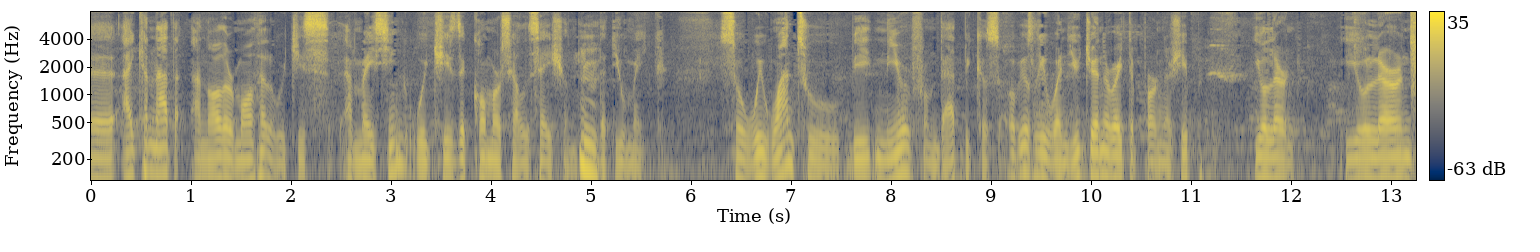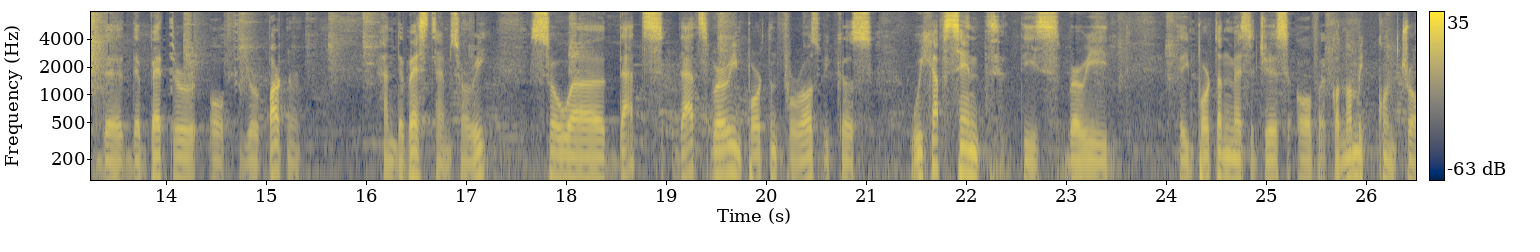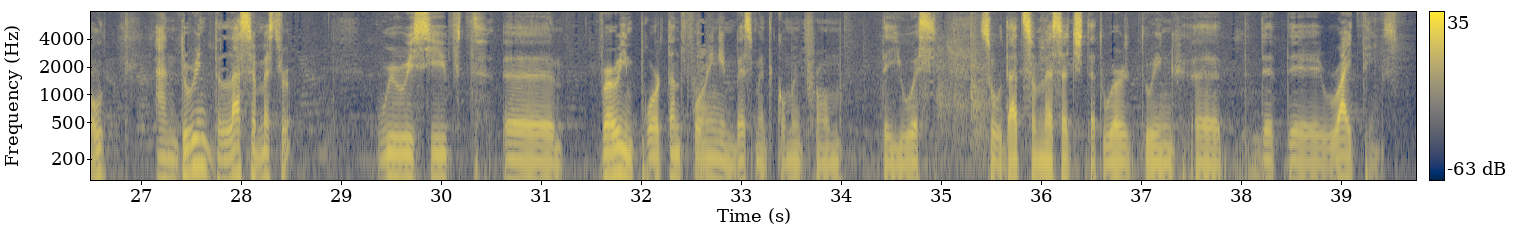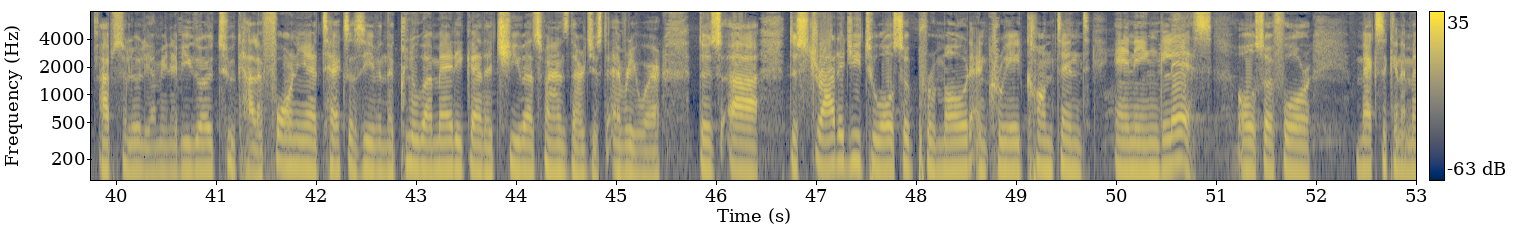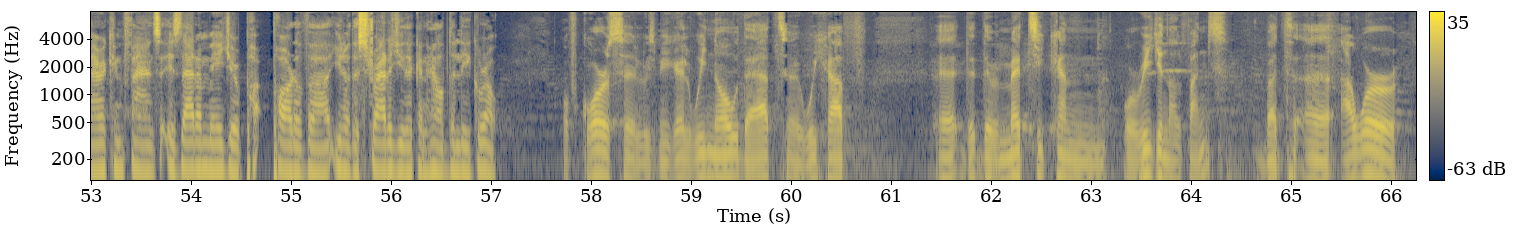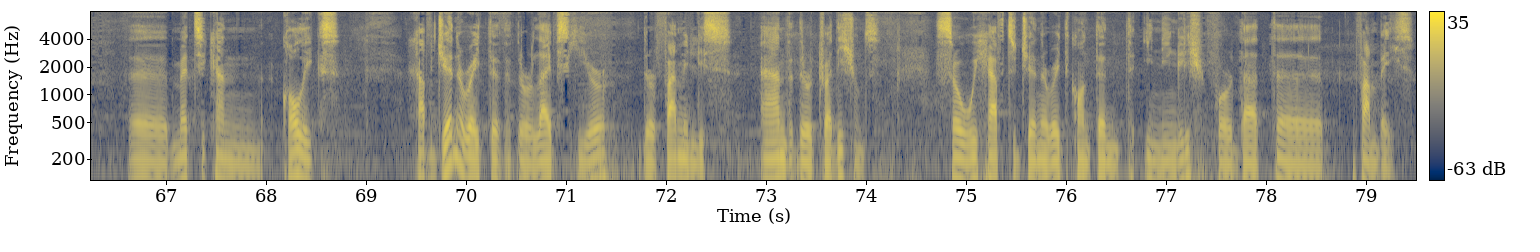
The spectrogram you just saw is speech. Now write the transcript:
Uh, I can add another model which is amazing, which is the commercialization mm. that you make. So we want to be near from that because obviously when you generate a partnership, you learn. You learn the, the better of your partner and the best, I'm sorry. So uh, that's, that's very important for us because we have sent these very important messages of economic control. And during the last semester, we received uh, very important foreign investment coming from the US. So that's a message that we're doing uh, the, the right things. Absolutely. I mean, if you go to California, Texas, even the Club America, the Chivas fans, they're just everywhere. There's uh, the strategy to also promote and create content in English also for Mexican American fans. Is that a major p- part of uh, you know the strategy that can help the league grow? Of course, uh, Luis Miguel, we know that uh, we have uh, the, the, Mexican original fans, but our Mexican colleagues have generated their lives here, their families, and their traditions. So we have to generate content in English for that uh, fan base.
